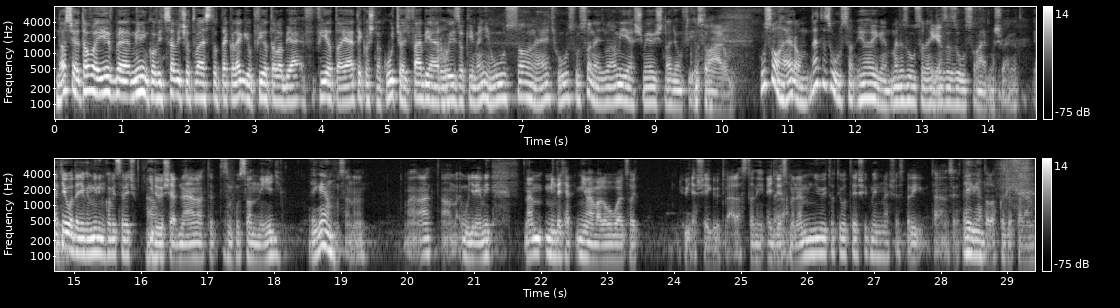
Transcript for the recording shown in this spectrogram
De azt, hogy a tavalyi évben Milinkovic Savicsot választották a legjobb fiatalabb já, fiatal játékosnak úgy, hogy Fabián Ruiz, aki mennyi? 21, 20, 21, valami ilyesmi, ő is nagyon fiatal. 23. 23? De hát az 20, ja igen, mert az 21, igen. az az 23-as vágat. Hát jó, de egyébként Milinkovic ah. idősebb nála, tehát az 24. Igen? 25. Hát, úgy rémlik. Nem, mindegy, hát nyilvánvaló volt, hogy hülyeség őt választani. Egyrészt, mert nem nyújtott jó teljesítményt, másrészt pedig talán azért Igen. alak között talán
